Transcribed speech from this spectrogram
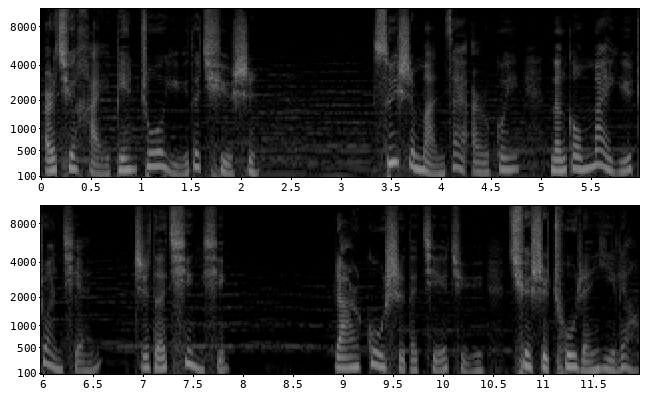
而去海边捉鱼的趣事。虽是满载而归，能够卖鱼赚钱，值得庆幸。然而故事的结局却是出人意料，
